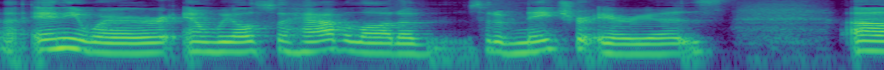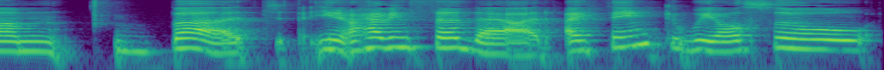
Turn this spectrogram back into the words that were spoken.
uh, anywhere, and we also have a lot of sort of nature areas. Um, but you know, having said that, I think we also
